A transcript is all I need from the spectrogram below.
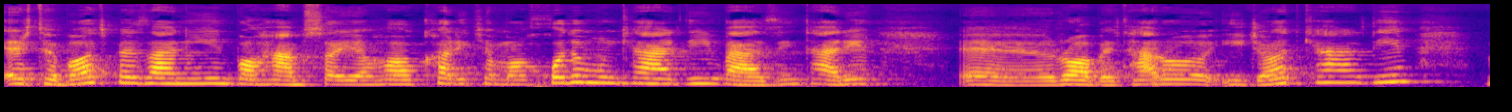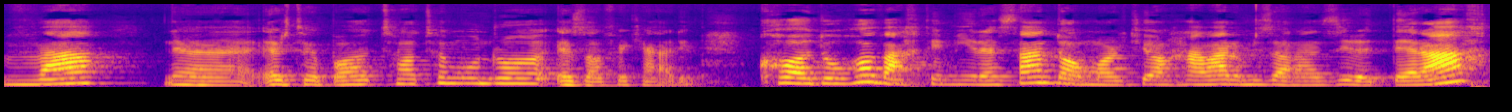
ارتباط بزنین با همسایه ها کاری که ما خودمون کردیم و از این طریق رابطه رو ایجاد کردیم و ارتباطاتمون رو اضافه کردیم. کادوها وقتی می‌رسن دانمارکی ها همه رو می‌ذارن زیر درخت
